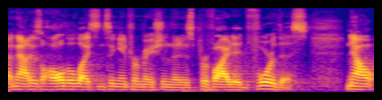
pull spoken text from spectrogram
And that is all the licensing information that is provided for this. Now,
